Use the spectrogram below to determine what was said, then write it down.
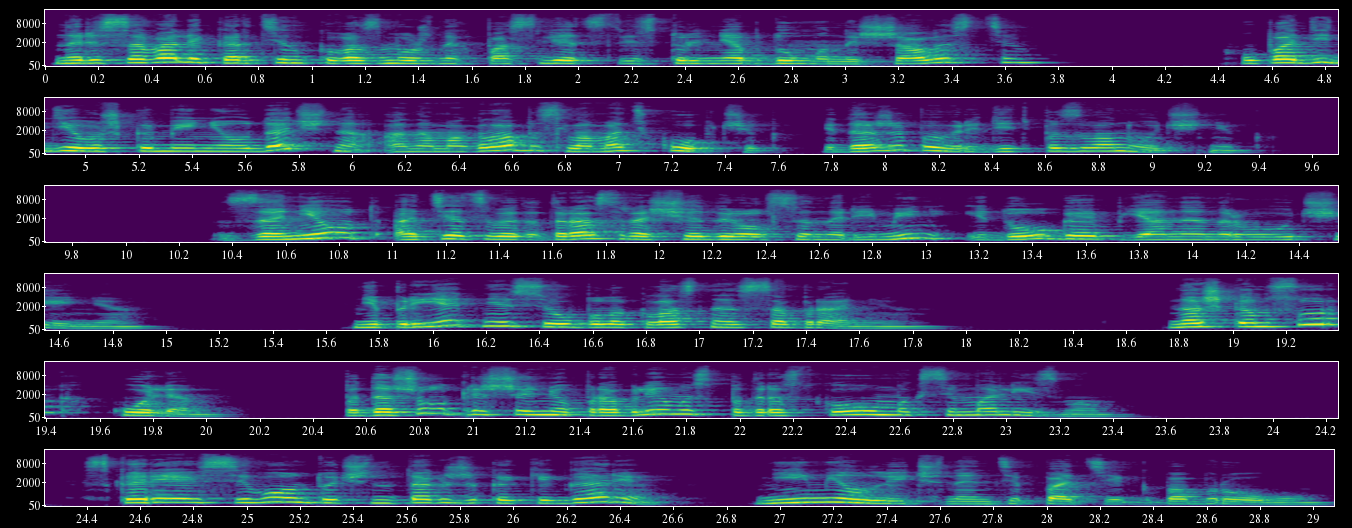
нарисовали картинку возможных последствий столь необдуманной шалости. Упади девушка менее удачно, она могла бы сломать копчик и даже повредить позвоночник. За неуд отец в этот раз расщедрился на ремень и долгое пьяное нравоучение. Неприятнее всего было классное собрание. Наш комсорг, Коля, подошел к решению проблемы с подростковым максимализмом. Скорее всего, он точно так же, как и Гарри, не имел личной антипатии к Боброву.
